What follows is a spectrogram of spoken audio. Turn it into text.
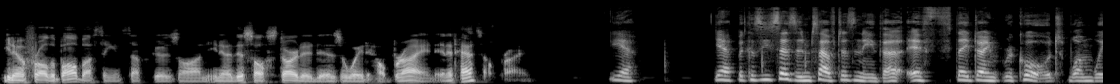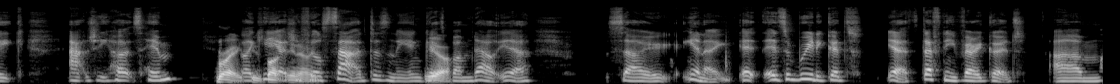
you know for all the ball busting and stuff goes on you know this all started as a way to help Brian and it has helped Brian. yeah, Yeah, because he says himself, doesn't he, that if they don't record one week, actually hurts him. Right. Like he bu- actually you know, feels sad, doesn't he, and gets Yeah. bummed out. Yeah. So you know, it, it's a really good. Yeah, it's definitely very good. Um,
